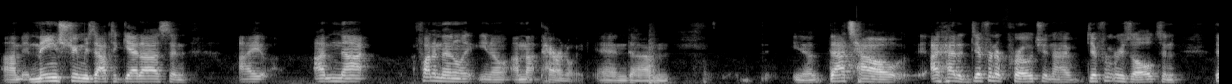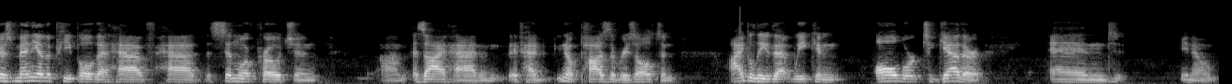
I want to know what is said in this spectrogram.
um, and mainstream is out to get us. And I, I'm not fundamentally, you know, I'm not paranoid. And, um, you know, that's how I've had a different approach and I have different results. And there's many other people that have had the similar approach and, um, as I've had, and they've had, you know, positive results. And I believe that we can all work together and, you know,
